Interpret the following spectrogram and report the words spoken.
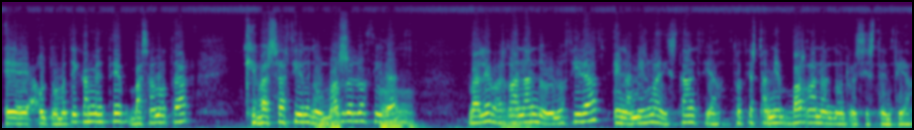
eh, automáticamente vas a notar que vas haciendo más velocidad. Ah. ¿Vale? Vas ganando velocidad en la misma distancia. Entonces también vas ganando en resistencia.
